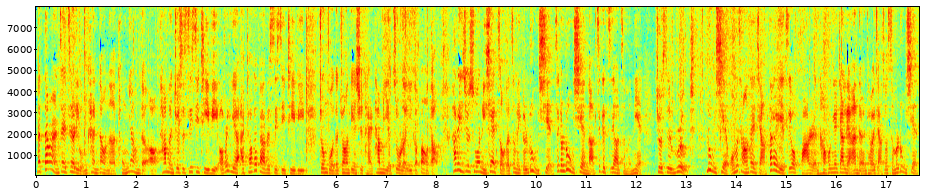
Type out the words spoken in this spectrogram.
那当然在这里我们看到呢，同样的哦，他们就是 CCTV over here I talk about the CCTV 中国的中央电视台，他们也做了一个报道。他的意思就是说，你现在走的这么一个路线，这个路线呢，这个字要怎么念？就是 route 路线。我们常常在讲，大概也只有华人哈，或应该讲两岸的人才会讲说什么路线，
